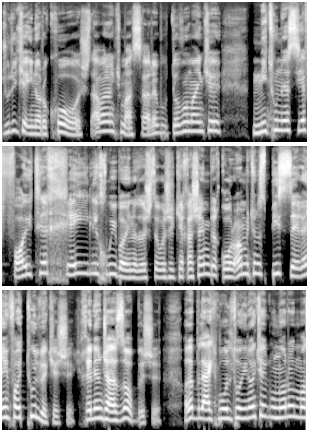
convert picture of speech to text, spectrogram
جوری که اینا رو کشت اولا که مسخره بود. دوما که می‌تونست یه fight خیلی خوبی با اینا داشته باشه که قشنگ به قرآن می‌تونست 20 دقیقه این fight طول بکشه. خیلی هم جذاب بشه. حالا بلک بولت و اینا که اونا رو ما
